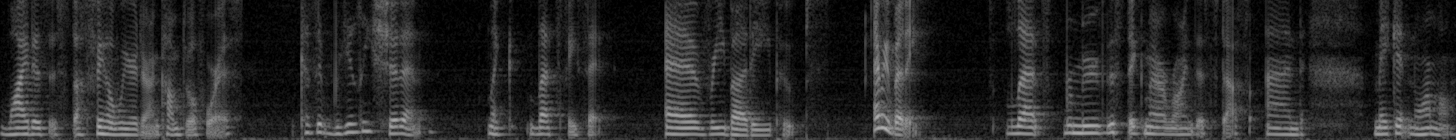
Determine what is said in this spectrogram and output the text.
Why does this stuff feel weird or uncomfortable for us? Because it really shouldn't. Like, let's face it, Everybody poops. Everybody. Let's remove the stigma around this stuff and make it normal.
